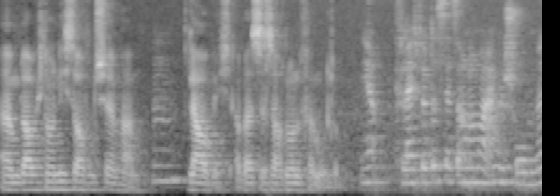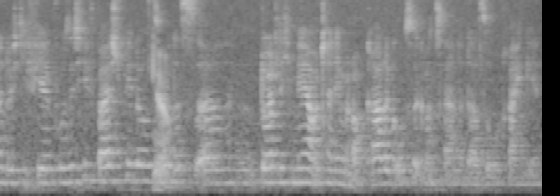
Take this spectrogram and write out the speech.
ähm, glaube ich, noch nicht so auf dem Schirm haben. Mhm. Glaube ich, aber es ist auch nur eine Vermutung. Ja, vielleicht wird das jetzt auch nochmal angeschoben, ne? durch die vielen Positivbeispiele und ja. so, dass äh, deutlich mehr Unternehmen und auch gerade große Konzerne da so reingehen.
